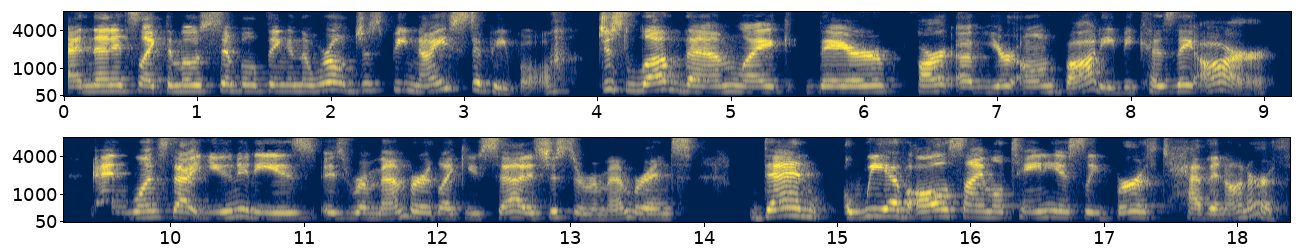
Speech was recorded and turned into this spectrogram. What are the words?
And then it's like the most simple thing in the world just be nice to people. Just love them like they're part of your own body because they are. And once that unity is is remembered like you said, it's just a remembrance then we have all simultaneously birthed heaven on earth.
